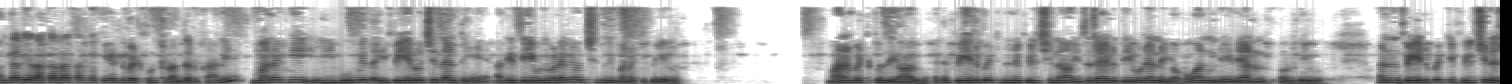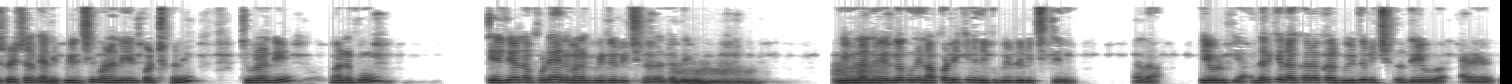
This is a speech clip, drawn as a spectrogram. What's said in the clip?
అందరి రకరకాలుగా పేర్లు పెట్టుకుంటారు అందరూ కానీ మనకి ఈ భూమి మీద ఈ పేరు వచ్చిందంటే అది దేవుని వల్లనే వచ్చింది మనకి పేరు. మనం పెట్టుకుంది కాదు. అయితే పేరు పెట్టి నేను పిలిచిన ఇజ్రాయల్ దేవుడైన యహోవాన్ని నేనే అంటున్నాడు దేవుడు. మనం పేరు పెట్టి పిలిచిన స్పెషల్ గాని పిలిచి మనం ఏర్పరచుకొని చూడండి మనకు తెలియనప్పుడే ఆయన మనకు బిర్దులు ఇచ్చినదంట దేవుడు. నువ్వు నన్ను ఎరగకుండినప్పటికీ నీకు బిరుదులు ఇచ్చి తిని. కదా? దేవుడికి అందరికీ రకరకాల బిరుదులు ఇచ్చిన దేవుడు. ఆయన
